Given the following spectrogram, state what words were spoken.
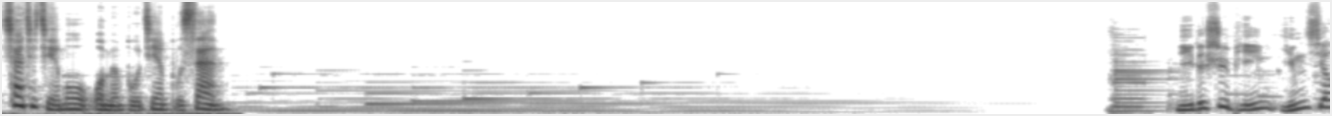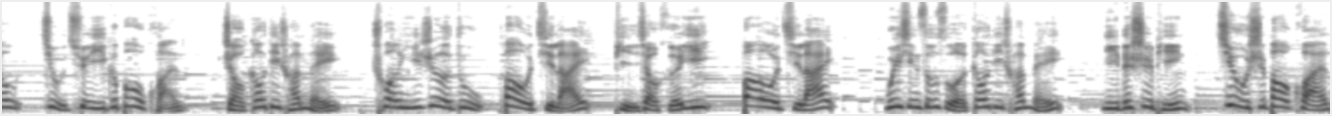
下期节目我们不见不散。你的视频营销就缺一个爆款。找高低传媒，创意热度爆起来，品效合一爆起来。微信搜索高低传媒，你的视频就是爆款。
